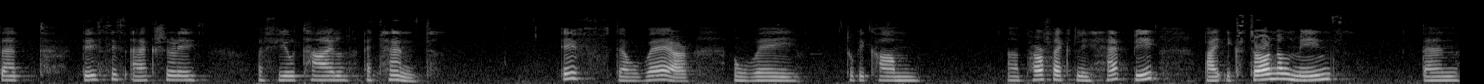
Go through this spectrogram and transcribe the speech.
that this is actually a futile attempt. If there were a way to become uh, perfectly happy, by external means, then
